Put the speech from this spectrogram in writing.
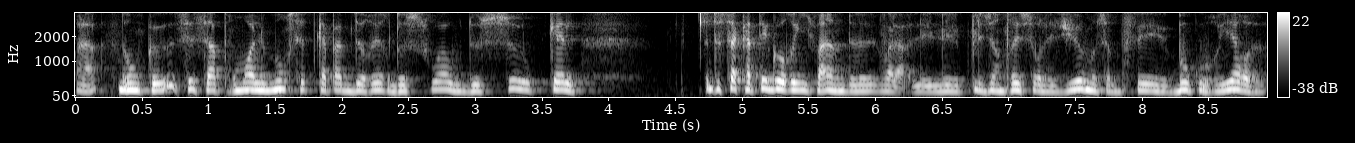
voilà. Donc euh, c'est ça pour moi, l'humour, c'est être capable de rire de soi ou de ceux auxquels, de sa catégorie, enfin de voilà, les, les plaisanteries sur les vieux, moi ça me fait beaucoup rire, euh,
